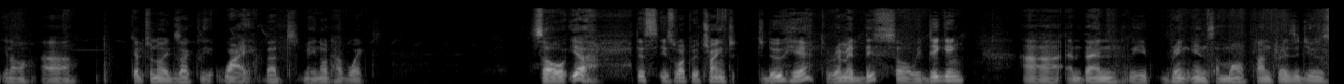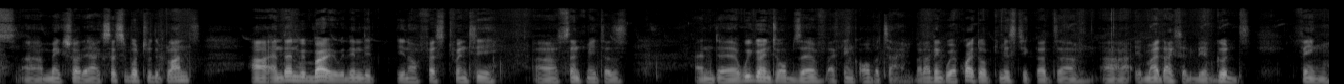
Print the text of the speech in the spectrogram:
you know, uh, get to know exactly why that may not have worked. So yeah, this is what we're trying to, to do here to remedy this. So we're digging uh, and then we bring in some more plant residues, uh, make sure they're accessible to the plants. Uh, and then we bury within the you know first 20 uh, centimeters, and uh, we're going to observe, I think, over time. But I think we're quite optimistic that uh, uh, it might actually be a good thing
